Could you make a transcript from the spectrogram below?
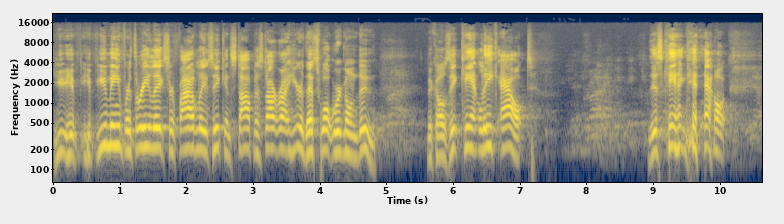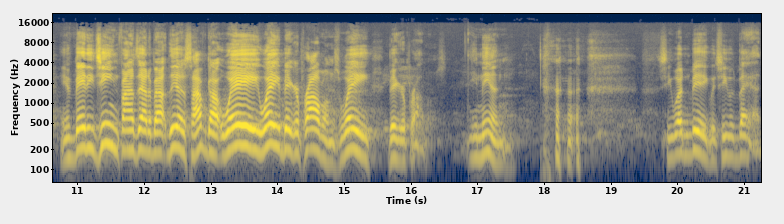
you, if, if you mean for three licks or five licks, he can stop and start right here. That's what we're going to do because it can't leak out. This can't get out. If Betty Jean finds out about this, I've got way, way bigger problems, way bigger problems. Amen. she wasn't big, but she was bad.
